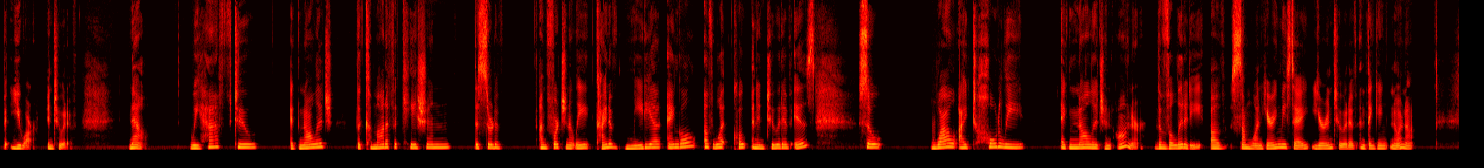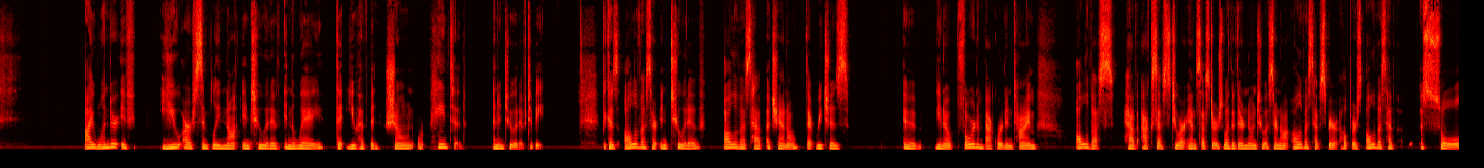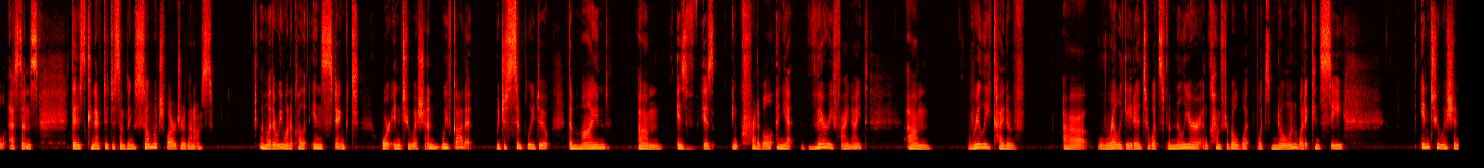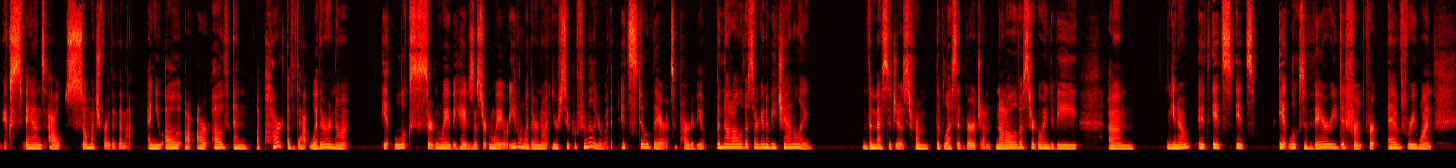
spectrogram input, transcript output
but you are intuitive. Now, we have to acknowledge the commodification, the sort of unfortunately kind of media angle of what quote an intuitive is. So while I totally acknowledge and honor the validity of someone hearing me say, you're intuitive, and thinking, no, I'm not. I wonder if you are simply not intuitive in the way that you have been shown or painted an intuitive to be. Because all of us are intuitive, all of us have a channel that reaches, uh, you know, forward and backward in time. All of us have access to our ancestors, whether they're known to us or not. All of us have spirit helpers. All of us have a soul essence that is connected to something so much larger than us. And whether we want to call it instinct or intuition, we've got it. We just simply do. The mind um, is is incredible and yet very finite. Um, really kind of uh, relegated to what's familiar and comfortable, what what's known, what it can see. Intuition expands out so much further than that, and you are, are of and a part of that, whether or not it looks a certain way, behaves a certain way, or even whether or not you're super familiar with it. It's still there, it's a part of you. But not all of us are going to be channeling the messages from the Blessed Virgin. Not all of us are going to be, um, you know, it, it's, it's, it looks very different for everyone.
